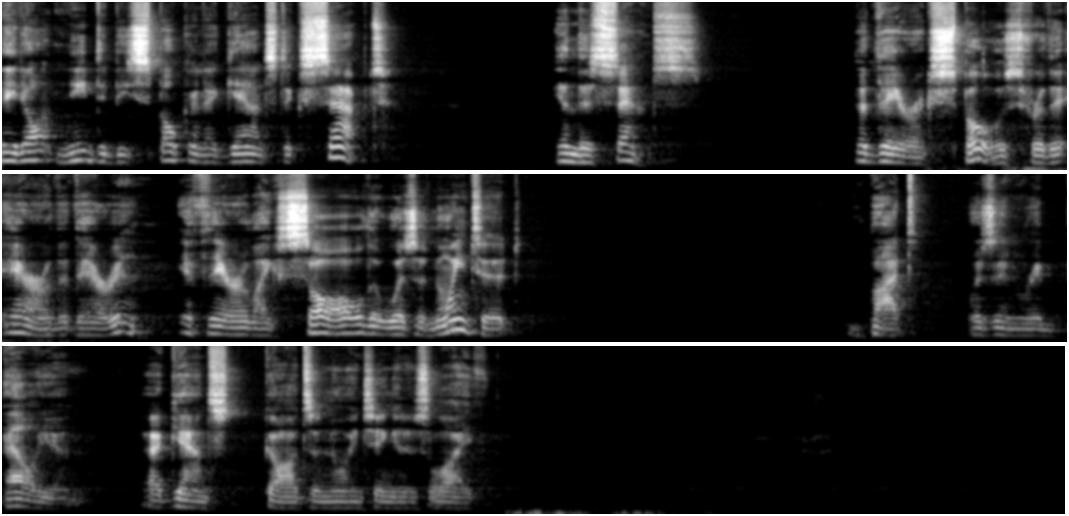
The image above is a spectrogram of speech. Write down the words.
they don't need to be spoken against except in this sense that they are exposed for the error that they are in. If they are like Saul that was anointed, but was in rebellion against God's anointing in his life.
